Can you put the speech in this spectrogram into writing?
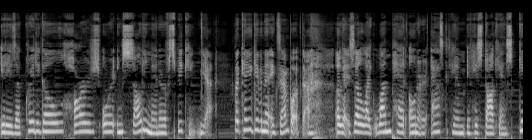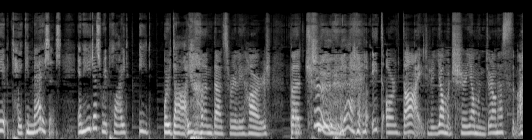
it is a critical, harsh, or insulting manner of speaking. ，yeah。But can you give an example of that? Okay, so like one pet owner asked him if his dog can skip taking medicines, and he just replied, "Eat or die." That's really harsh. But true, yeah. Eat or die，就是要么吃，要么你就让它死吧。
